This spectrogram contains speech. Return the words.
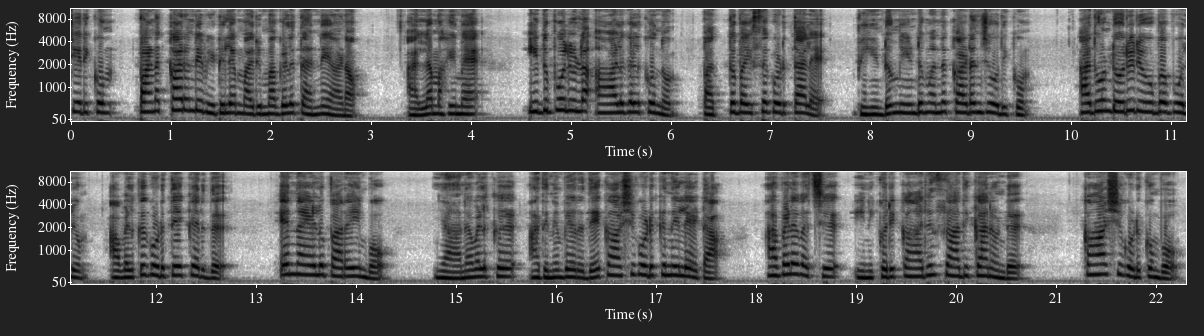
ശരിക്കും പണക്കാരന്റെ വീട്ടിലെ മരുമകൾ തന്നെയാണോ? അല്ല മഹിമേ ഇതുപോലുള്ള ആളുകൾക്കൊന്നും പത്ത് പൈസ കൊടുത്താലേ വീണ്ടും വീണ്ടും വന്ന് കടം ചോദിക്കും. അതുകൊണ്ട് ഒരു രൂപ പോലും അവൾക്ക് കൊടുത്തേക്കരുത്. എന്നയാൾ പറയുമ്പോ ഞാൻ അവൾക്ക് അതിന് വെറുതെ കാശ് കൊടുക്കുന്നില്ലേട്ടാ. അവളെ വച്ച് എനിക്കൊരു കാര്യം സാധിക്കാനുണ്ട്. കാശ് കൊടുക്കുമ്പോ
